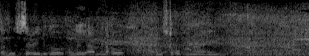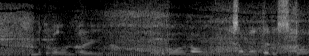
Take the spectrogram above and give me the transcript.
Sabi ko sa sarili ko, kung yayaman ako, gusto ko unahin na magkakaroon ay magkakaroon ng isang mentally strong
